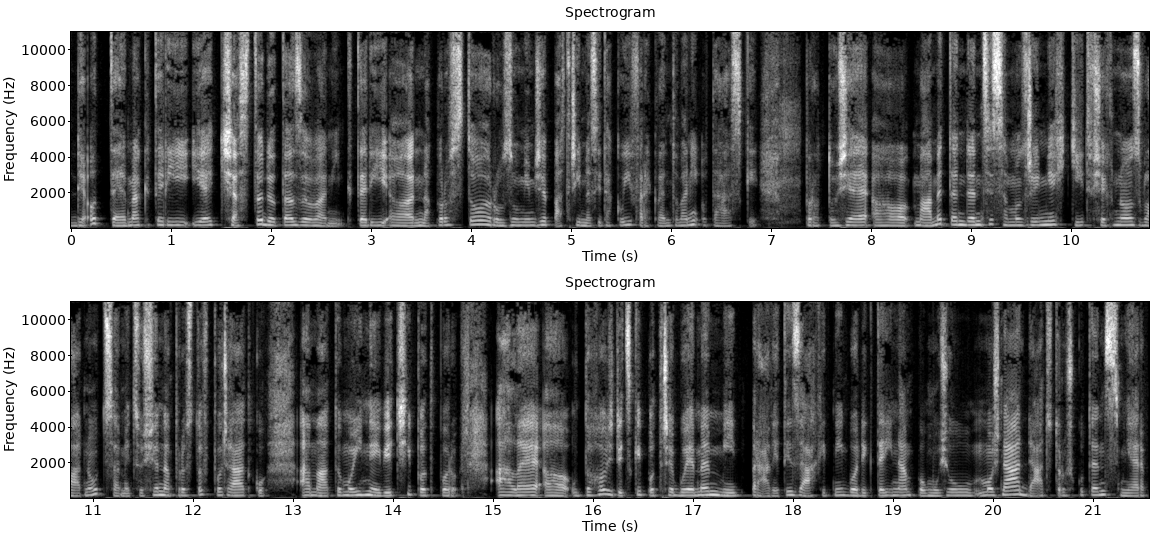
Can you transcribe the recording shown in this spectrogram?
jde o téma, který je často dotazovaný, který eh, naprosto rozumím, že patří mezi takový frekventovaný otázky, protože eh, máme tendenci samozřejmě chtít všechno zvládnout sami, což je naprosto v pořádku a má to moji největší podporu. Ale uh, u toho vždycky potřebujeme mít právě ty záchytné body, které nám pomůžou možná dát trošku ten směr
